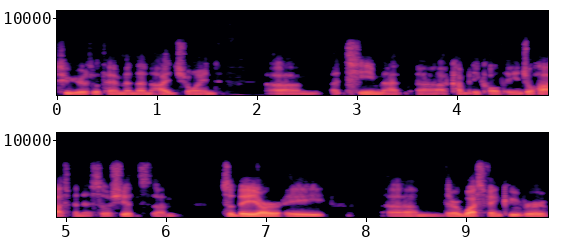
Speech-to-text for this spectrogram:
two years with him and then i joined um, a team at uh, a company called Angell Hasman associates um, so they are a um, they're West Vancouver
